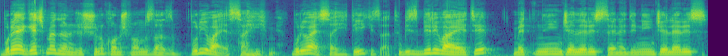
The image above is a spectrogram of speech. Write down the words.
Buraya geçmeden önce şunu konuşmamız lazım. Bu rivayet sahih mi? Bu rivayet sahih değil ki zaten. Biz bir rivayeti metnini inceleriz, senedini inceleriz.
